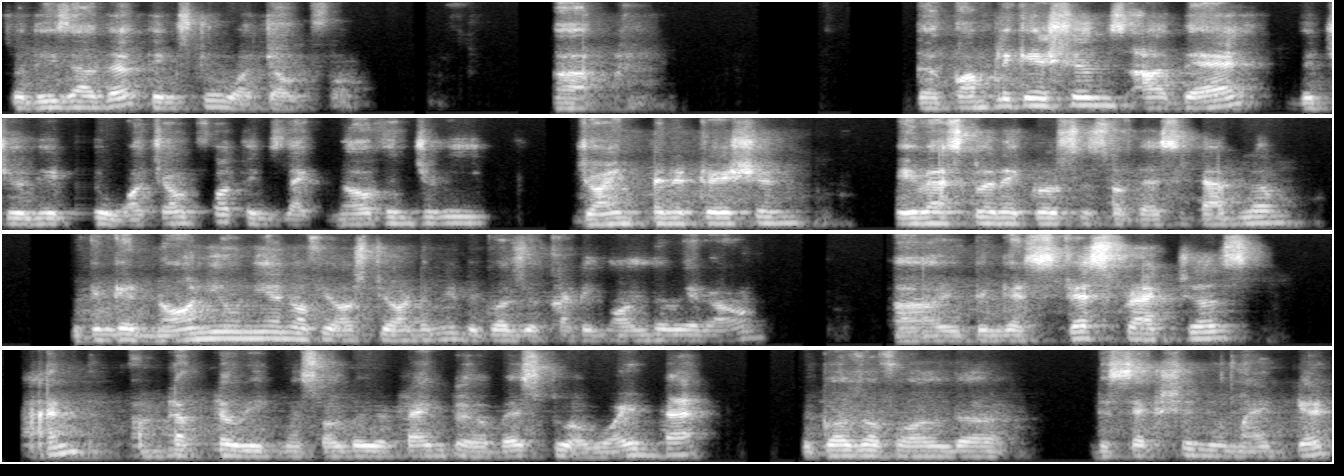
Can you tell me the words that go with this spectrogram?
So these are the things to watch out for. Uh, the complications are there which you need to watch out for, things like nerve injury, joint penetration, avascular necrosis of the acetabulum. You can get non-union of your osteotomy because you're cutting all the way around. Uh, you can get stress fractures and abductor weakness, although you're trying to your best to avoid that because of all the dissection you might get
